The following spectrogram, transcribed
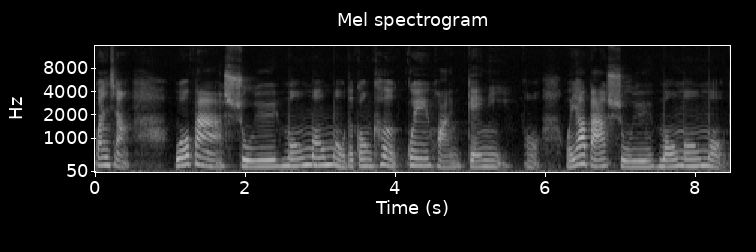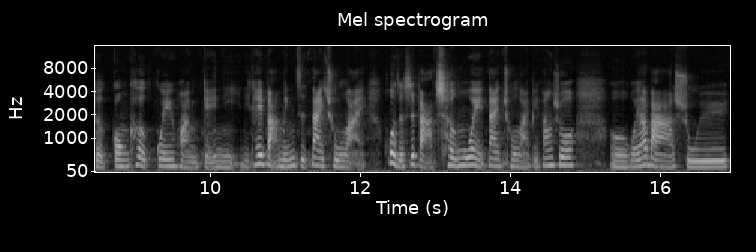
观想我把属于某某某的功课归还给你。哦，我要把属于某某某的功课归还给你。你可以把名字带出来，或者是把称谓带出来。比方说，呃，我要把属于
